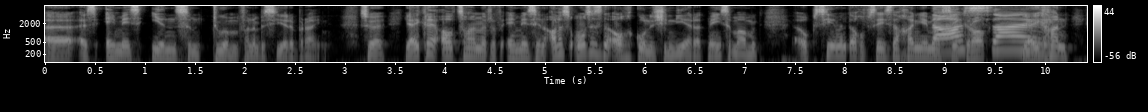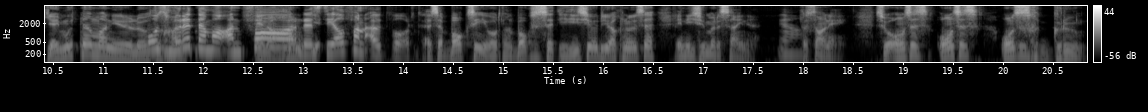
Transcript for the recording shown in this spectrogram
uh, is MS een simptoom van 'n beseerde brein. So jy kry Alzheimer of MS en alles ons is nou al gekondisioneer dat mense maar moet op 70 of 60 gaan jy maar siek raak. hy. Jy gaan jy moet nou maar neuroloog Ons toe gaan. moet dit nou maar aanvaar, gaan- dis deel van oud word. is 'n boksie, jy word in 'n boksie sit, hier is jou diagnose en hier is jou medisyne. Ja. Verstaan jy? So ons is ons is ons is gegroom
